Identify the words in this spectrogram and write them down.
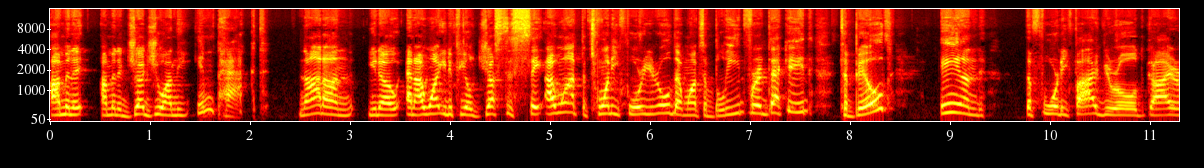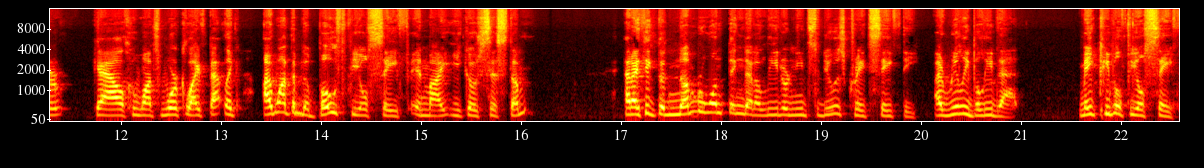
i'm going to i'm going to judge you on the impact not on you know and i want you to feel just as safe i want the 24 year old that wants to bleed for a decade to build and the 45 year old guy or gal who wants work life balance like i want them to both feel safe in my ecosystem and I think the number one thing that a leader needs to do is create safety. I really believe that. Make people feel safe.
